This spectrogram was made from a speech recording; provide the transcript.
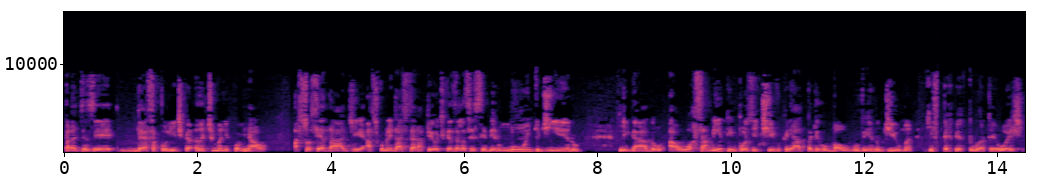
para dizer dessa política antimanicomial. A sociedade, as comunidades terapêuticas, elas receberam muito dinheiro ligado ao orçamento impositivo criado para derrubar o governo Dilma, que perpetua até hoje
